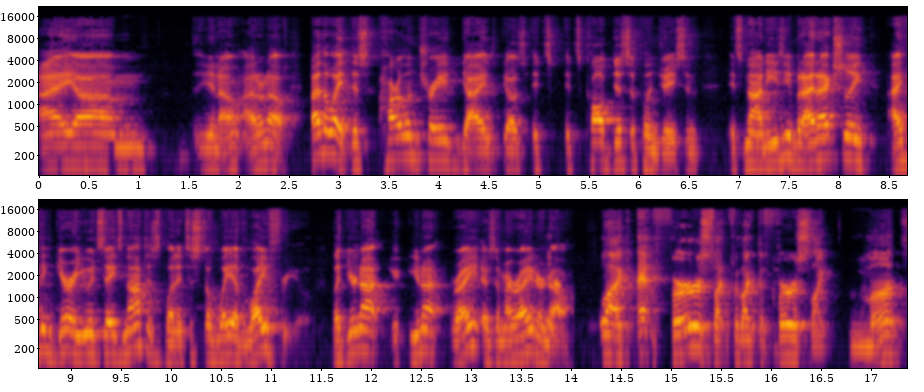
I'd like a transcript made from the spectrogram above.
I um, you know, I don't know. By the way, this Harlan trade guy goes, it's it's called discipline, Jason. It's not easy, but I'd actually, I think Gary, you would say it's not discipline. It's just a way of life for you. Like you're not, you're not right. Is am I right or no? Like at first, like for like the first like month,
